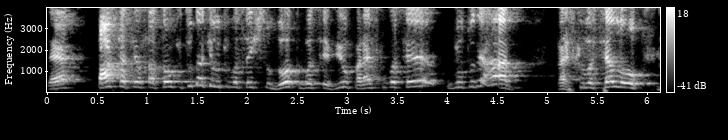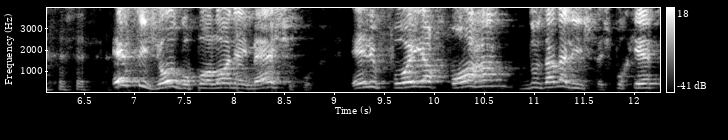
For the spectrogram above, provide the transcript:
né? Passa a sensação que tudo aquilo que você estudou, que você viu, parece que você viu tudo errado. Parece que você é louco. Esse jogo, Polônia e México, ele foi a forra dos analistas, porque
